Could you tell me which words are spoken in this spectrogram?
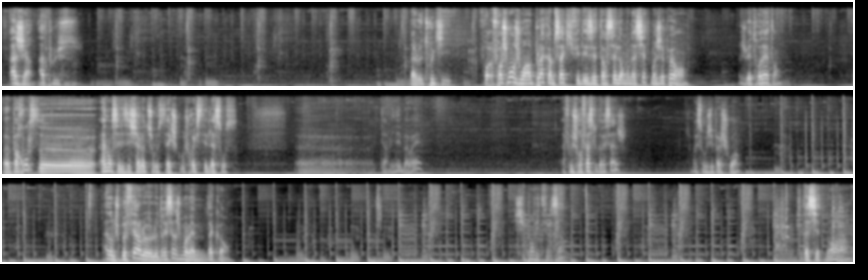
Ah, j'ai un A+. Ah, le truc qui... franchement, je vois un plat comme ça qui fait des étincelles dans mon assiette, moi j'ai peur. Hein. Je vais être honnête. Hein. Euh, par contre... euh, Ah non, c'est les échalotes sur le steak, je, croyais que c'était de la sauce. Bah ouais. Ah, faut que je refasse le dressage J'ai l'impression que j'ai pas le choix. Ah, donc je peux faire le, le dressage moi-même, d'accord. J'ai pas envie de faire ça. Petite assiette noire, là.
